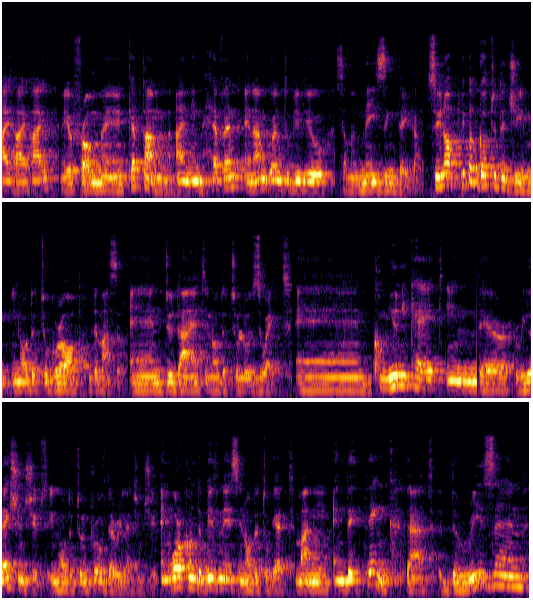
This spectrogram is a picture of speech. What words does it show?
Hi, hi, hi. You're from uh, Cape Town. I'm in heaven and I'm going to give you some amazing data. So, you know, people go to the gym in order to grow the muscle and do diet in order to lose weight and communicate in their relationships in order to improve their relationship and work on the business in order to get money. And they think that the reason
